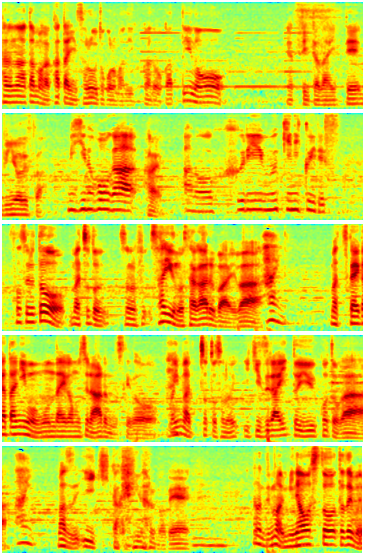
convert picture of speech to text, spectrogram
鼻の頭が肩に揃うところまで行くかどうかっていうのをやっていただいて微妙ですか？右の方が、はい、あの振り向きにくいですそうすると、まあ、ちょっとその左右の差がある場合は、はい、まあ、使い方にも問題がもちろんあるんですけど、はい、まあ、今ちょっとその生きづらいということが、はい、まずいいきっかけになるので、なのでまあ見直すと例えば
